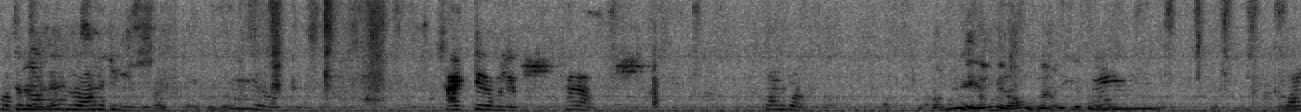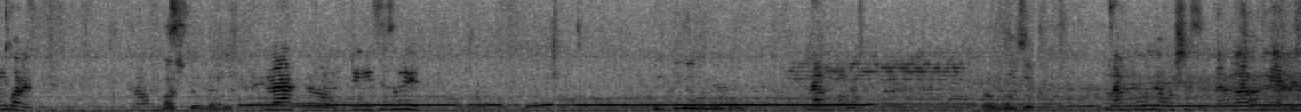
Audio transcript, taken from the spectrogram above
কত টাকা বলে? ষাট টাকা বলে। খারাপ কম কম কম করেন না রং ঠিক আছে সরি দাম কম দাম কমলে অবশ্যই চিন্তা না আমি একদিন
